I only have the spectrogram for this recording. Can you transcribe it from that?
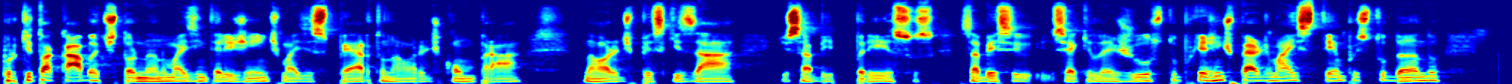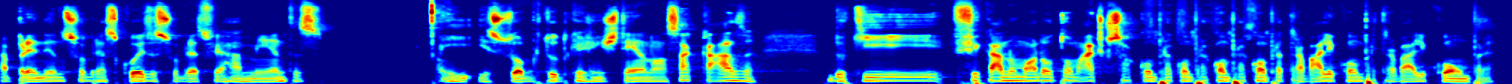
porque tu acaba te tornando mais inteligente, mais esperto na hora de comprar, na hora de pesquisar, de saber preços, saber se, se aquilo é justo, porque a gente perde mais tempo estudando, aprendendo sobre as coisas, sobre as ferramentas e, e sobre tudo que a gente tem na nossa casa do que ficar no modo automático, só compra, compra, compra, compra, trabalha e compra, trabalha e compra.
